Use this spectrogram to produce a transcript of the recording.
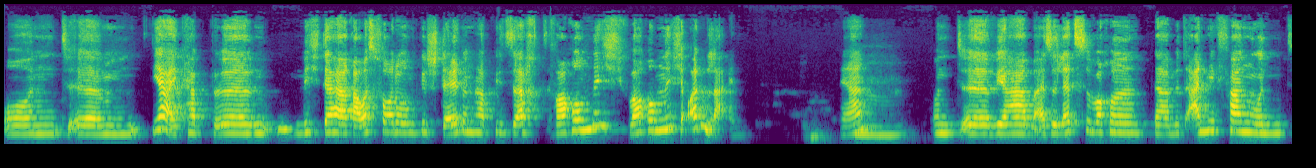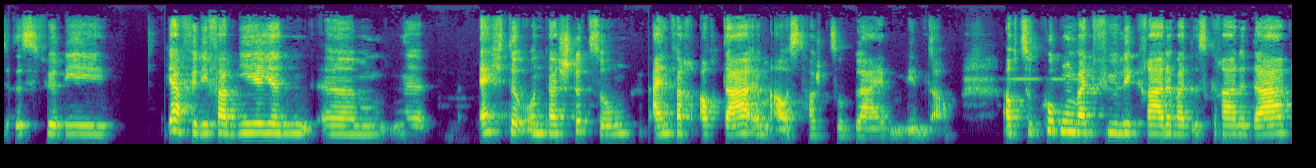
Und ähm, ja, ich habe äh, mich der Herausforderung gestellt und habe gesagt, warum nicht? Warum nicht online? Ja. Mhm. Und äh, wir haben also letzte Woche damit angefangen und das für die ja für die Familien ähm, eine echte Unterstützung, einfach auch da im Austausch zu bleiben, eben auch auch zu gucken, was fühle ich gerade, was ist gerade da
